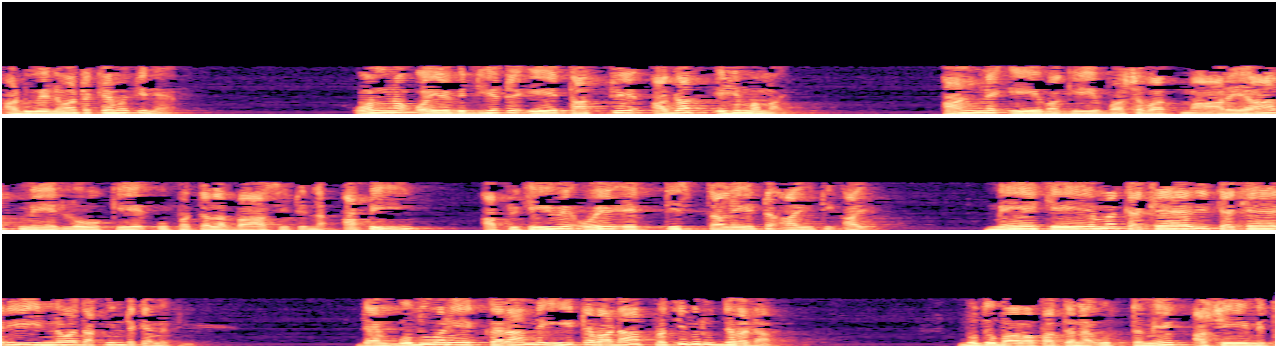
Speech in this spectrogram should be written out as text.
අඩු වෙනවට කැමති නෑ. ඔන්න ඔය විදිහට ඒ தત્ත්වය අදත් එහෙමමයි. අන්න ඒ වගේ වශවත් මාරයාත් මේ ලෝකේ උපත ලබා සිටින අපි අපි කිව්වේ ඔය එක්තිස් තලයට අයිති අය. මේකේම කැකෑරි කැකෑරි ඉන්නව දකින්න කැමති. දැන් බුදුවරේ කරන්නේ ඊට වඩා ප්‍රතිවිරුද්ධ වැඩක්. බුදු බව පතන උත්තමේ අසීමිත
